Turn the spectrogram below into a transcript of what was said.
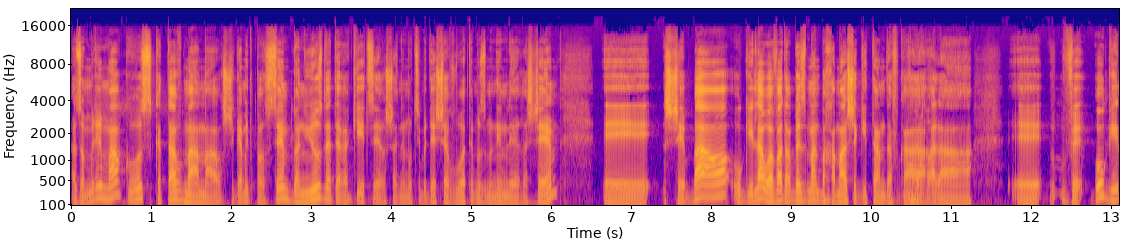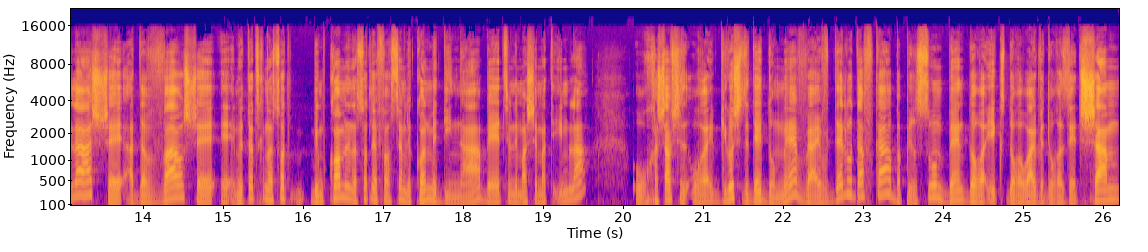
אז עמרי מרקוס כתב מאמר, שגם התפרסם בניוזלטר הקיצר, שאני מוציא מדי שבוע, אתם מוזמנים להירשם, שבה הוא גילה, הוא עבד הרבה זמן בחמ"ל שגיתם דווקא נכון. על ה... אה, והוא גילה שהדבר שהם יותר צריכים לעשות, במקום לנסות לפרסם לכל מדינה, בעצם למה שמתאים לה, הוא חשב, הוא גילו שזה די דומה, וההבדל הוא דווקא בפרסום בין דור ה-X, דור ה-Y ודור ה-Z. שם,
